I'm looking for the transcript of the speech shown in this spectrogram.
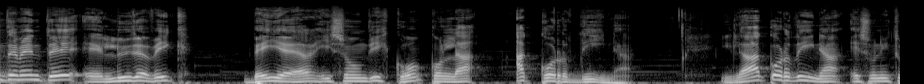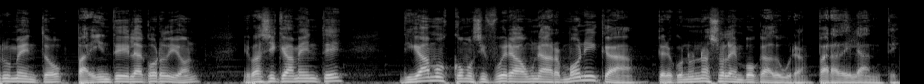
recientemente Ludovic Beyer hizo un disco con la acordina. Y la acordina es un instrumento pariente del acordeón, es básicamente, digamos, como si fuera una armónica, pero con una sola embocadura, para adelante.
